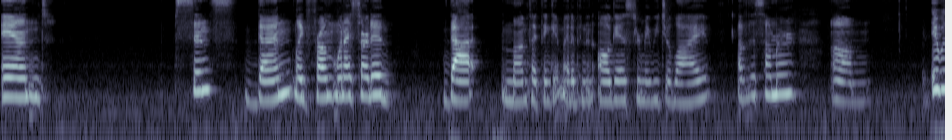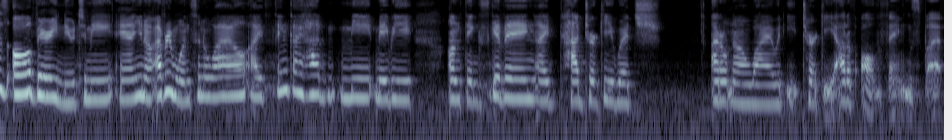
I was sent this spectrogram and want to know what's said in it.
And since then, like from when I started that month, I think it might have been in August or maybe July, of the summer. Um, it was all very new to me, and you know, every once in a while, I think I had meat maybe on Thanksgiving. I had turkey, which I don't know why I would eat turkey out of all the things, but.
